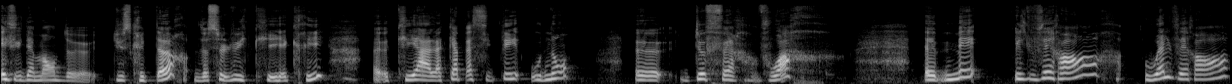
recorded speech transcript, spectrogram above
évidemment du scripteur, de celui qui écrit, euh, qui a la capacité ou non euh, de faire voir, mais il verra ou elle verra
